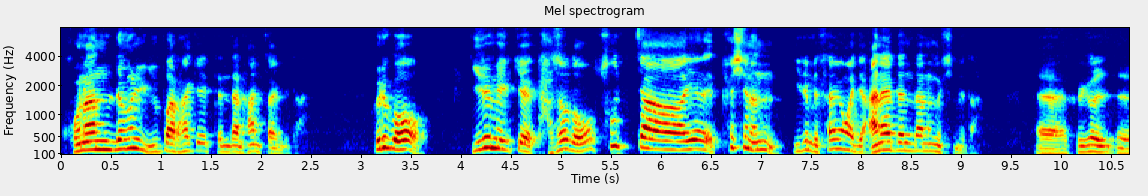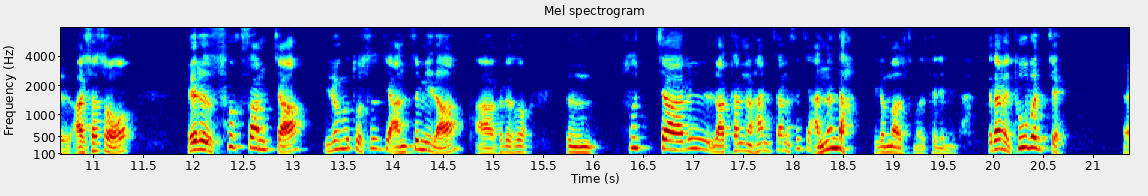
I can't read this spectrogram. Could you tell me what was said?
고난 등을 유발하게 된다는 한자입니다. 그리고 이름에 이렇게 다소도 숫자의 표시는 이름에 사용하지 않아야 된다는 것입니다. 에, 그걸 아셔서 예를 석삼자 이런 것도 쓰지 않습니다. 아, 그래서 숫자를 나타내는 한자는 쓰지 않는다 이런 말씀을 드립니다. 그 다음에 두 번째 에,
